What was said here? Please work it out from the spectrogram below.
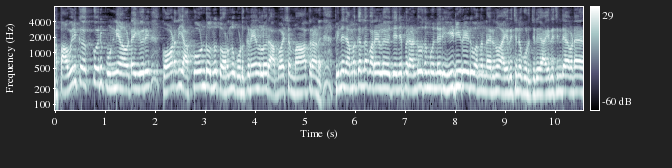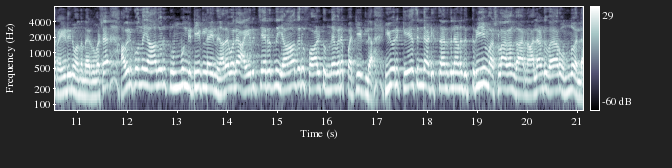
അപ്പോൾ അവർക്കൊക്കെ ഒരു പുണ്യമാവട്ടെ ഈ ഒരു കോടതി അക്കൗണ്ട് ഒന്ന് തുറന്നു കൊടുക്കണേ എന്നുള്ള ഒരു അപേക്ഷ മാത്രമാണ് പിന്നെ നമുക്ക് എന്താ പറയുള്ളത് ചോദിച്ചു കഴിഞ്ഞാൽ ഇപ്പോൾ രണ്ട് ദിവസം മുന്നേ ഒരു ഇ ഡി റെയ്ഡ് വന്നിട്ടുണ്ടായിരുന്നു ഐറിച്ചിനെ കുറിച്ചിട്ട്. ഐറിച്ചിന്റെ അവിടെ റെയ്ഡിന് വന്നിട്ടുണ്ടായിരുന്നു. പക്ഷേ അവർക്കൊന്നും യാതൊരു തുമ്പും കിട്ടിയിട്ടില്ല എന്ന് അതേപോലെ ഐറിച്ചേരത്തിന് യാതൊരു ഫാൾട്ട് ഇന്നേവരെ പറ്റിയിട്ടില്ല. ഈ ഒരു കേസിന്റെ അടിസ്ഥാനത്തിലാണ് ഇത് ഇത്രയും വഷളാകാൻ കാരണം. അല്ലാണ്ട് വേറെ ഒന്നുമല്ല.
